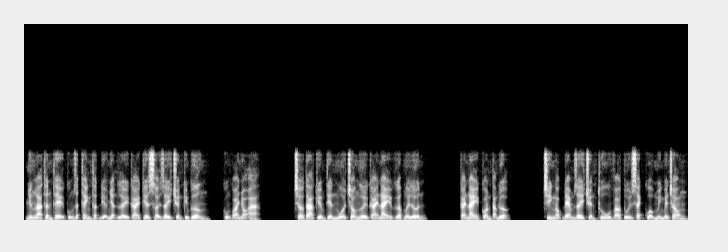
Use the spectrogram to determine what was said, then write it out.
nhưng là thân thể cũng rất thành thật địa nhận lấy cái kia sợi dây chuyển kim cương, cũng quá nhỏ à? Chờ ta kiếm tiền mua cho ngươi cái này gấp mười lớn. Cái này còn tạm được. Trình Ngọc đem dây chuyển thu vào túi sách của mình bên trong,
